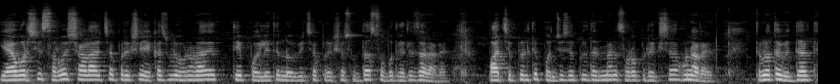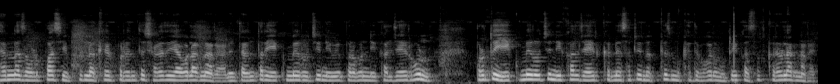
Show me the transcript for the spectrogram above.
यावर्षी सर्व शाळांच्या परीक्षा एकाच वेळी होणार आहेत. ते पहिले ते नववीच्या परीक्षासुद्धा सोबत घेतल्या जाणार आहे पाच एप्रिल ते पंचवीस एप्रिल दरम्यान सर्व परीक्षा होणार आहेत. त्यामुळे आता विद्यार्थ्यांना जवळपास एप्रिल अखेरपर्यंत शाळेत यावं लागणार आहे आणि त्यानंतर एक मे रोजी नेहमीप्रमाणे निकाल जाहीर होऊन परंतु एक मे रोजी निकाल जाहीर करण्यासाठी नक्कीच मुख्याध्यापकांना मोठी कसरत करावी लागणार आहे.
